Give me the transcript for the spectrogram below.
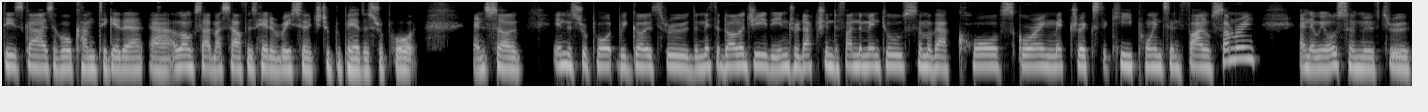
These guys have all come together uh, alongside myself as head of research to prepare this report. And so in this report, we go through the methodology, the introduction to fundamentals, some of our core scoring metrics, the key points, and final summary. And then we also move through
